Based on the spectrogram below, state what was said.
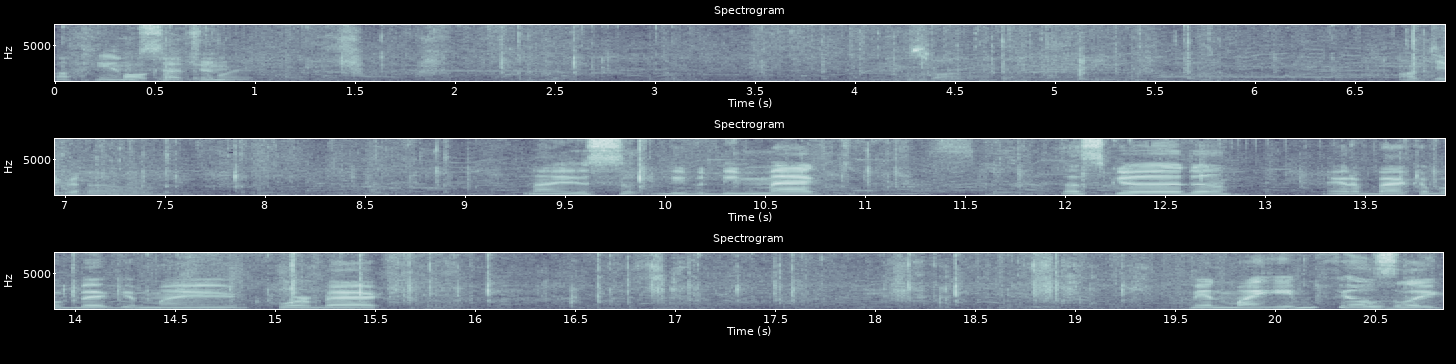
Oh, him All such an. point. Swan. On Diva. Nice. Diva D Mac. That's good. I gotta back up a bit, get my core back. Man, my aim feels like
